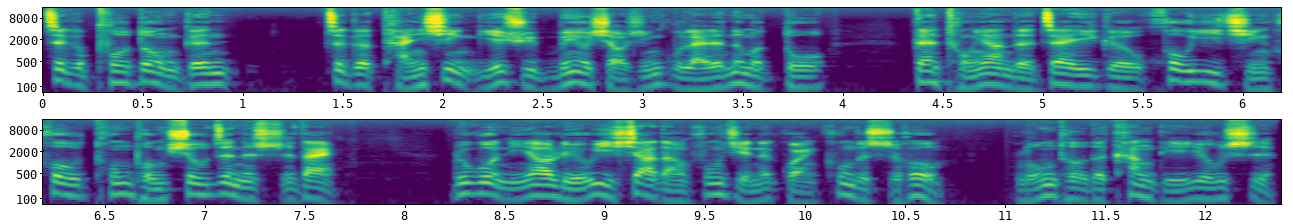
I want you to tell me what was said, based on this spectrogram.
这个波动跟这个弹性，也许没有小型股来的那么多，但同样的，在一个后疫情后通膨修正的时代，如果你要留意下档风险的管控的时候。龙头的抗跌优势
